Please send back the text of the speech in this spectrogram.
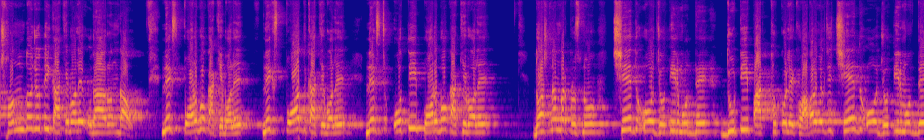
ছন্দ জ্যোতি কাকে বলে? উদাহরণ দাও। নেক্সট পর্ব কাকে বলে? নেক্সট পদ কাকে বলে? নেক্সট অতি পর্ব কাকে বলে? দশ নম্বর প্রশ্ন, ছেদ ও জ্যোতির মধ্যে দুটি পার্থক্য লেখো। আবার বলছি, ছেদ ও জ্যোতির মধ্যে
